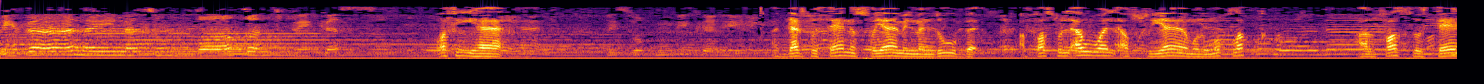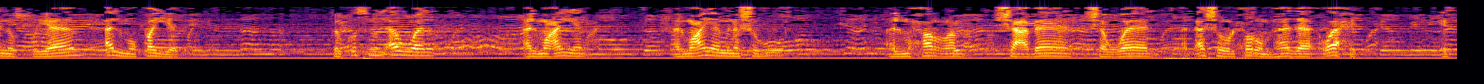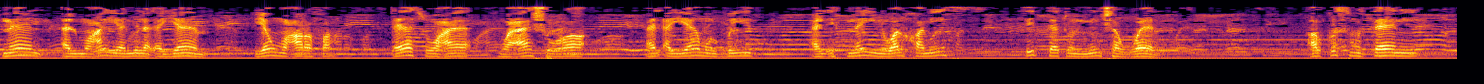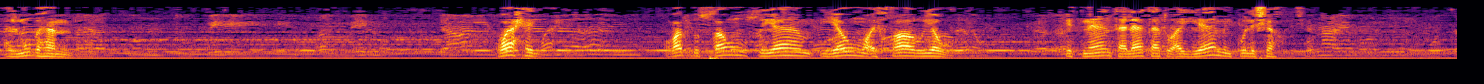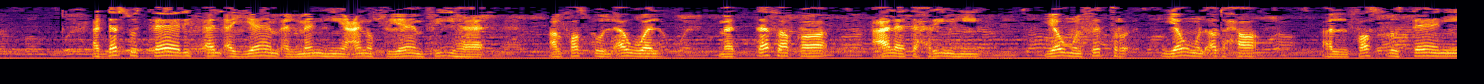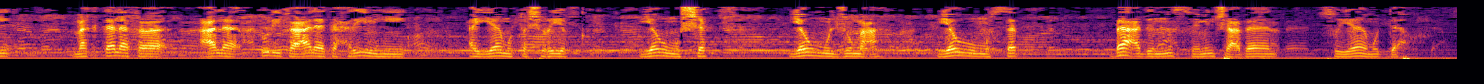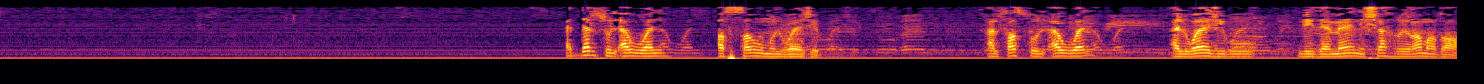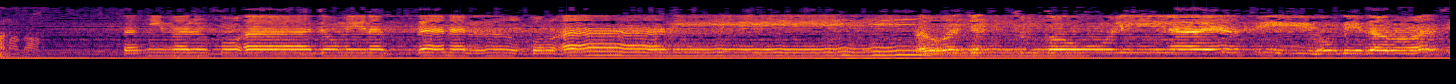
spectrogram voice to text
إذا ليلة ضاقت بك وفيها الدرس الثاني الصيام المندوب. الفصل الأول الصيام المطلق. الفصل الثاني الصيام المقيد. في القسم الأول المعين المعين من الشهور المحرم شعبان شوال الأشهر الحرم هذا واحد. اثنان المعين من الأيام يوم عرفة تاسعاء وعاشوراء. الأيام البيض الاثنين والخميس ستة من شوال. القسم الثاني المبهم. واحد غض الصوم صيام يوم وإفطار يوم. اثنان ثلاثة أيام من كل شهر. الدرس الثالث الأيام المنهي عن الصيام فيها. الفصل الأول ما اتفق على تحريمه. يوم الفطر يوم الأضحى. الفصل الثاني ما اختلف على اختلف على تحريمه أيام التشريق يوم الشك يوم الجمعة يوم السبت بعد النصف من شعبان صيام الدهر. الدرس الأول الصوم الواجب. الفصل الأول الواجب لزمان شهر رمضان. فهم الفؤاد من الثنى القرآن. فوجدت قولي لا يفيء بذرة.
